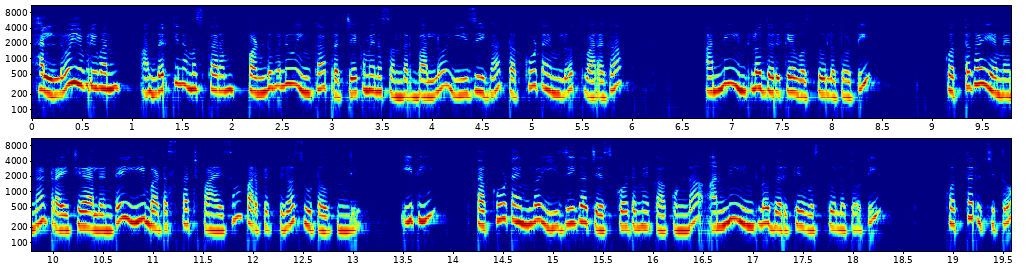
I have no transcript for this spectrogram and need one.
హలో ఎవ్రీవన్. అందరికీ నమస్కారం. పండుగలు ఇంకా ప్రత్యేకమైన సందర్భాల్లో ఈజీగా తక్కువ టైంలో త్వరగా అన్ని ఇంట్లో దొరికే వస్తువులతోటి కొత్తగా ఏమైనా ట్రై చేయాలంటే ఈ బటర్స్కాచ్ పాయసం పర్ఫెక్ట్గా సూట్ అవుతుంది. ఇది తక్కువ టైంలో ఈజీగా చేసుకోవటమే కాకుండా అన్ని ఇంట్లో దొరికే వస్తువులతోటి కొత్త రుచితో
